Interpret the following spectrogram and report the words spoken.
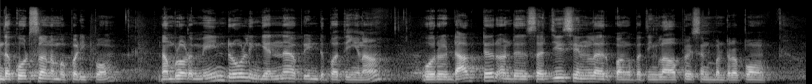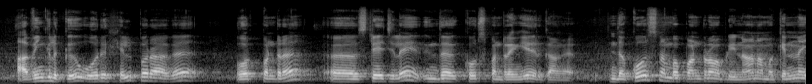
இந்த கோர்ஸில் நம்ம படிப்போம். நம்மளோட மெயின் ரோல் இங்கே என்ன அப்படின்ட்டு பார்த்தீங்கன்னா ஒரு டாக்டர் அண்டு சர்ஜிஷியன்லாம் இருப்பாங்க பார்த்தீங்களா ஆப்ரேஷன் பண்ணுறப்போ அவங்களுக்கு ஒரு ஹெல்ப்பராக ஒர்க் பண்ணுற ஸ்டேஜில் இந்த கோர்ஸ் பண்ணுறவங்க இருக்காங்க. இந்த கோர்ஸ் நம்ம பண்ணுறோம் அப்படின்னா நமக்கு என்ன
